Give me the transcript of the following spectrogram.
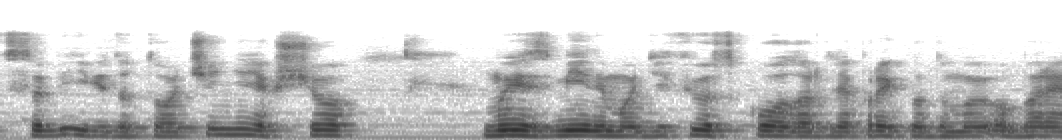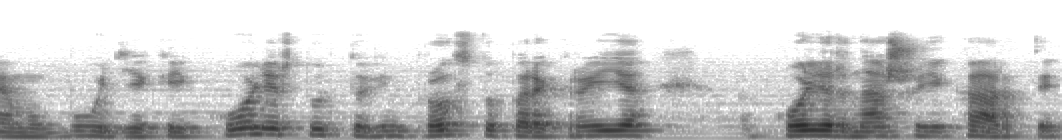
в собі і від оточення. Якщо ми змінимо Diffuse Color, для прикладу, ми оберемо будь-який колір тут, то він просто перекриє колір нашої карти.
